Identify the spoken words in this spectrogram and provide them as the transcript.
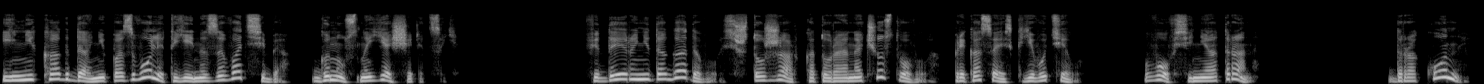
и никогда не позволит ей называть себя гнусной ящерицей. Фидейра не догадывалась, что жар, который она чувствовала, прикасаясь к его телу, вовсе не от раны. Драконы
